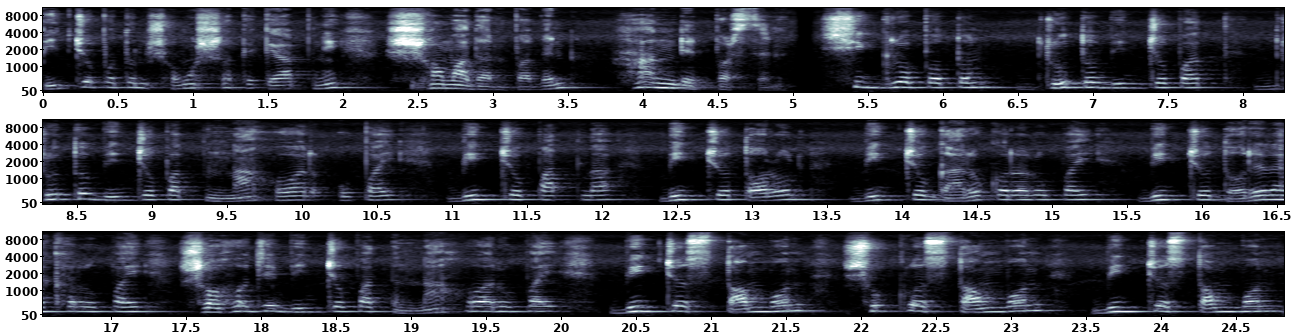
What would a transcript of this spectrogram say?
বীর্যপতন সমস্যা থেকে আপনি সমাধান পাবেন হান্ড্রেড পারসেন্ট। শীঘ্র পতন দ্রুত বীর্যপাত দ্রুত বীর্যপাত না হওয়ার উপায়, বীর্য পাতলা, বীর্য তরল, বীর্য গাঢ় করার উপায়, বীর্য ধরে রাখার উপায়, সহজে বীর্যপাত না হওয়ার উপায়, বীর্য স্তম্ভন, শুক্র স্তম্ভন বীর্য স্তম্ভন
